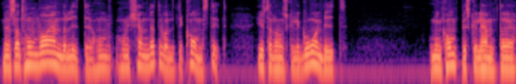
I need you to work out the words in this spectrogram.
Men så att hon var ändå lite, hon, hon kände att det var lite konstigt. Just att hon skulle gå en bit och min kompis skulle hämta det.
